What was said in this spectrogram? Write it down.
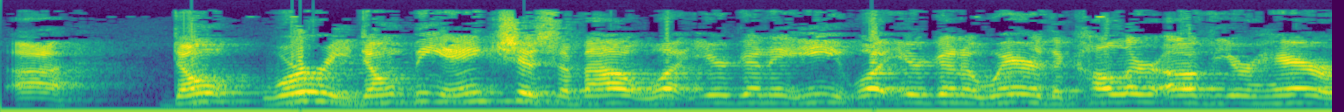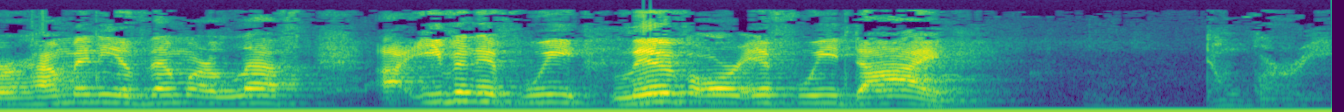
Uh, don't worry. Don't be anxious about what you're going to eat, what you're going to wear, the color of your hair, or how many of them are left. Uh, even if we live or if we die, don't worry.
